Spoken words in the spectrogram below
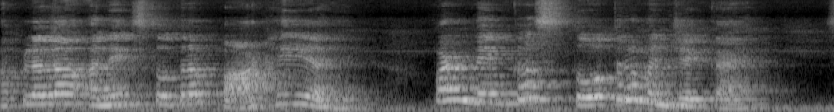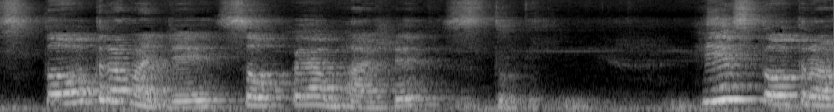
आपल्याला अनेक स्तोत्र पाठही आहे पण नेमकं स्तोत्र म्हणजे काय? स्तोत्र म्हणजे सोप्या भाषेत स्तुती. ही स्तोत्र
